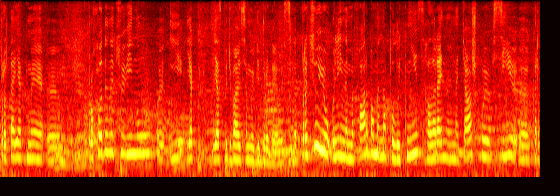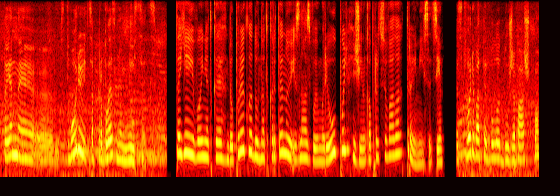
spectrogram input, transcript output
про те, як ми е, проходили цю війну е, і як я сподіваюся, ми відродилися. Працюю олійними фарбами на полотні з галерейною натяжкою. Всі е, картини створюються приблизно місяць. Та є й винятки. До прикладу, над картиною із назвою Маріуполь жінка працювала три місяці. Створювати було дуже важко.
